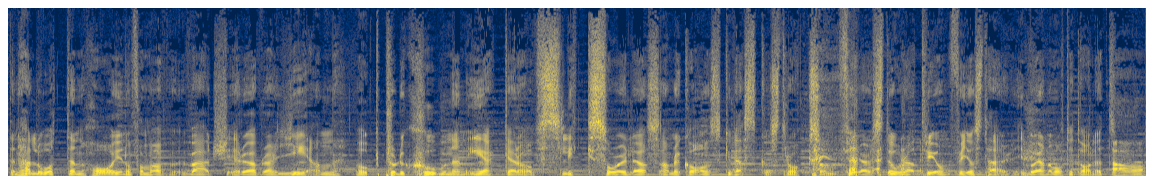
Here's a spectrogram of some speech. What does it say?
den här låten har ju någon form av världserövrargen och produktionen ekar av slick, sorglös amerikansk västkustrock som firar stora triumfer just här i början av 80-talet. Ja,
